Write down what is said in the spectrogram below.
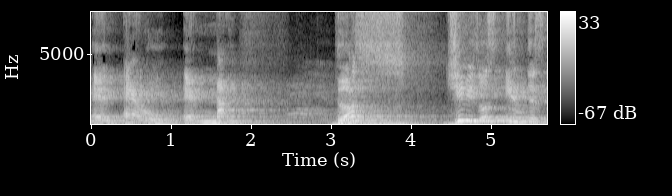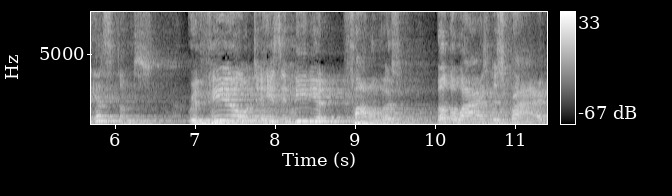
and arrow and knife. Thus, Jesus, in this instance, revealed to his immediate followers, otherwise described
